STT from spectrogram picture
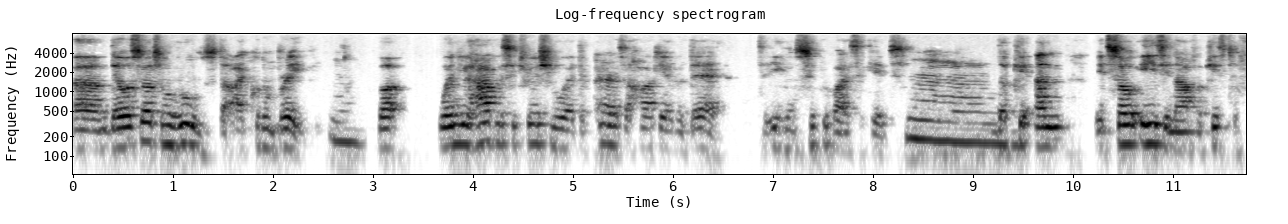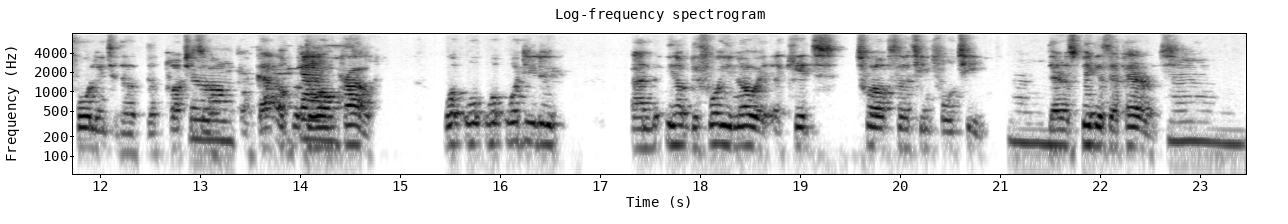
Um, there were certain rules that I couldn't break. mm, But when you have a situation where the parents are hardly ever there to even supervise the kids, mm. the kid, and it's so easy now for kids to fall into the, the clutches The of, wrong of, ga- of the wrong crowd. What, what, what, do you do? And, you know, before you know it, a kid's 12, 13, 14. Mm. They're as big as their parents. Mm.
